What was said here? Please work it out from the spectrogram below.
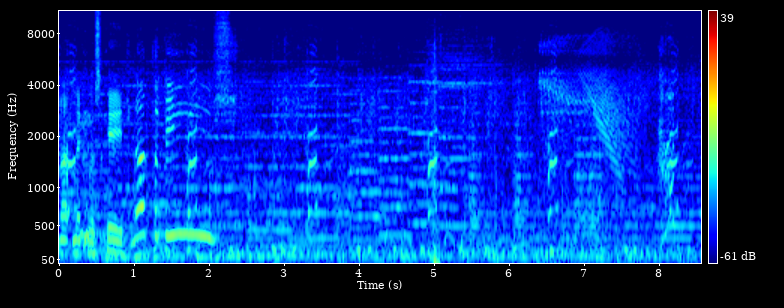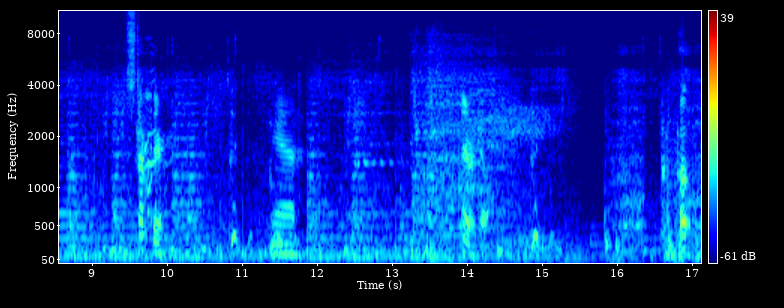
Not Nicolas Cage. Not the bees! Stuck there. Yeah. There we go. Oh.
